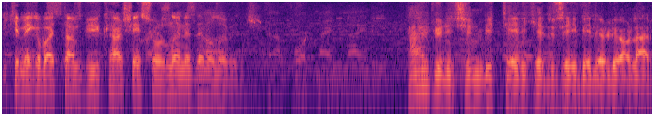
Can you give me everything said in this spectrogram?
2 megabayttan büyük her şey soruna neden olabilir. Her gün için bir tehlike düzeyi belirliyorlar.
